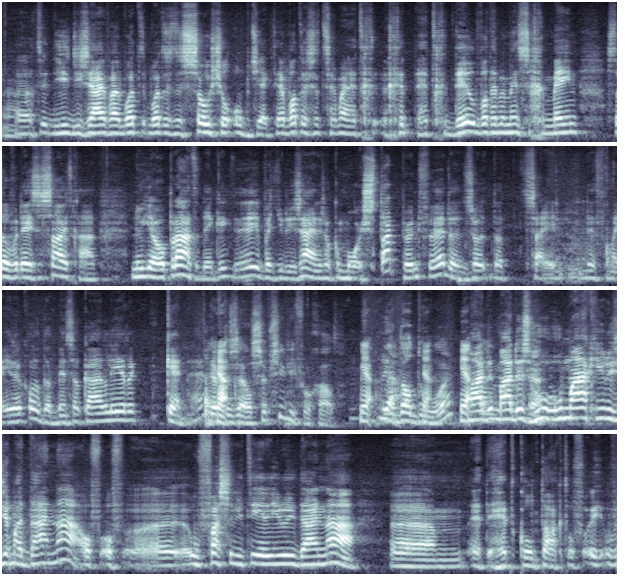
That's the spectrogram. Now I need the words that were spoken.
Ja. eh, die, die zei van, wat wat is de social object? Hè? Wat is het, zeg maar, het, het gedeelte, wat hebben mensen gemeen als het over deze site gaat? Nu jij hoort praten, denk ik, wat jullie zijn is ook een mooi startpunt. Hè? Dat, zo, dat zei je net van mij eerder ook al, dat mensen elkaar leren kennen. Hè? Je hebt Ja. er zelfs subsidie voor gehad. Ja. Dat doel, hè? Ja. Maar, maar dus Ja. hoe, hoe maken jullie zeg maar daarna, of, of eh, hoe faciliteren jullie daarna ehm, het, het contact? Of, of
